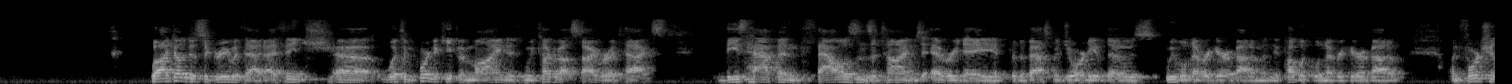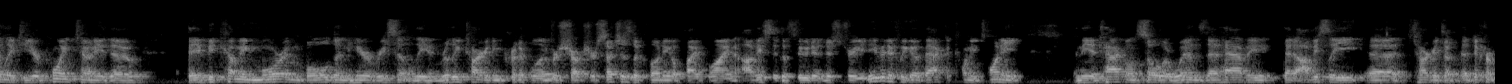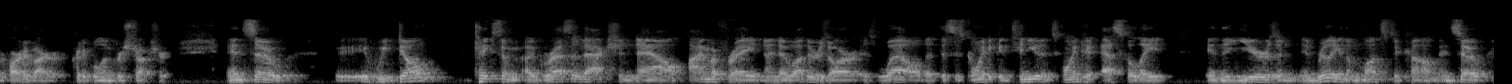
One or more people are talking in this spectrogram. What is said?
Well, I don't disagree with that. I think uh, what's important to keep in mind is when we talk about cyber attacks these happen thousands of times every day. And for the vast majority of those, we will never hear about them and the public will never hear about them. Unfortunately, to your point, Tony, though, they've becoming more emboldened here recently and really targeting critical infrastructure such as the Colonial Pipeline, obviously the food industry. And even if we go back to 2020 and the attack on SolarWinds, that having, that obviously uh, targets a different part of our critical infrastructure. And so if we don't take some aggressive action now, I'm afraid, and I know others are as well, that this is going to continue and it's going to escalate in the years and, and really in the months to come. And so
